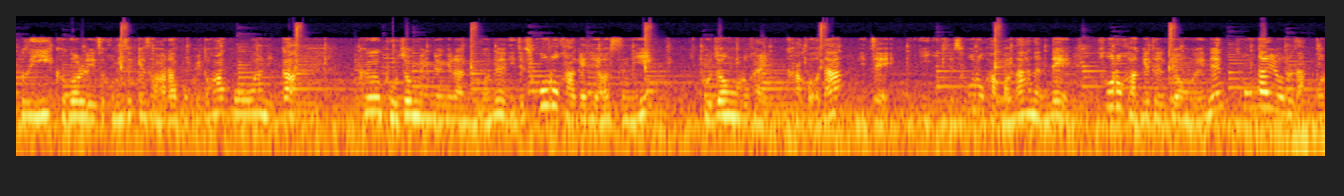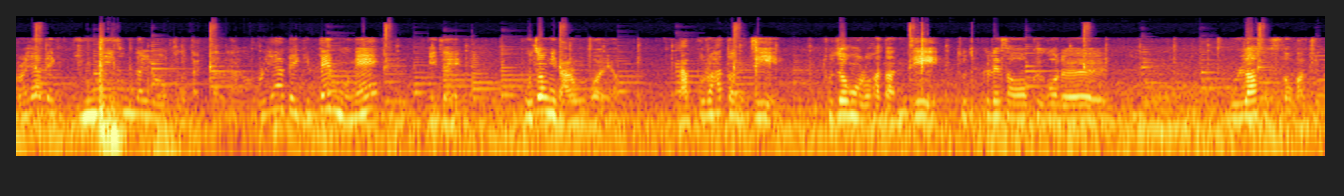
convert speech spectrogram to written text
그래서 이 그걸로 이제 검색해서 알아보기도 하고 하니까 그 보정 명령이라는 거는 이제 소로 가게 되었으니 조정으로 갈, 가거나 이제 이- 이제 소로 가거나 하는데 소로 가게 될 경우에는 송달료를 납부를 해야 되기 인지 송달료 그 납- 납부를 해야 되기 때문에 이제 보정이 나온 거예요. 납부를 하던지 조정으로 하던지 조- 그래서 그거를 몰라서 써가지고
